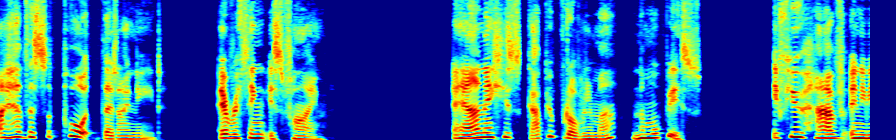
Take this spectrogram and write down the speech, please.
I have the support that I need. Everything is fine. Εάν έχεις κάποιο πρόβλημα, να μου πεις. If you have any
